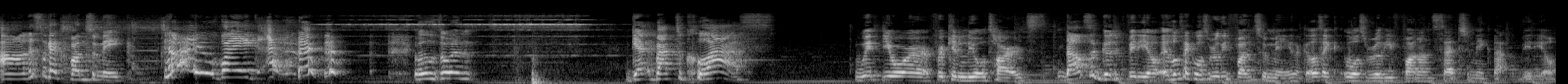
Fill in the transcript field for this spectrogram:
uh, this looks like fun to make. I was like, it was doing get back to class with your freaking leotards. That was a good video. It looked like it was really fun to make. Like it was like it was really fun on set to make that video.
